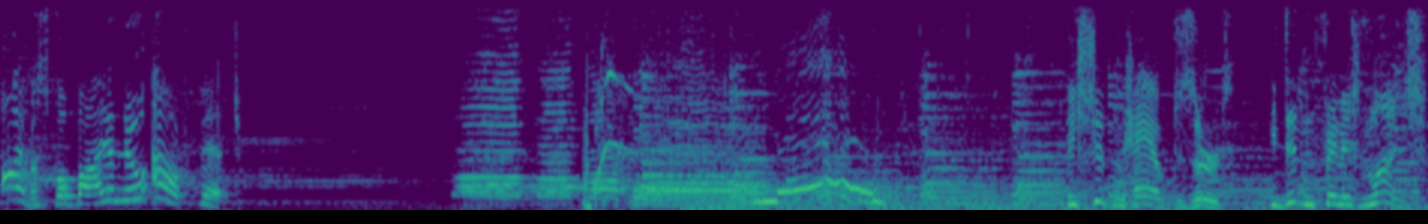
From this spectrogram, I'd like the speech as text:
I must go buy a new outfit. Whoa! He shouldn't have dessert. He didn't finish lunch.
